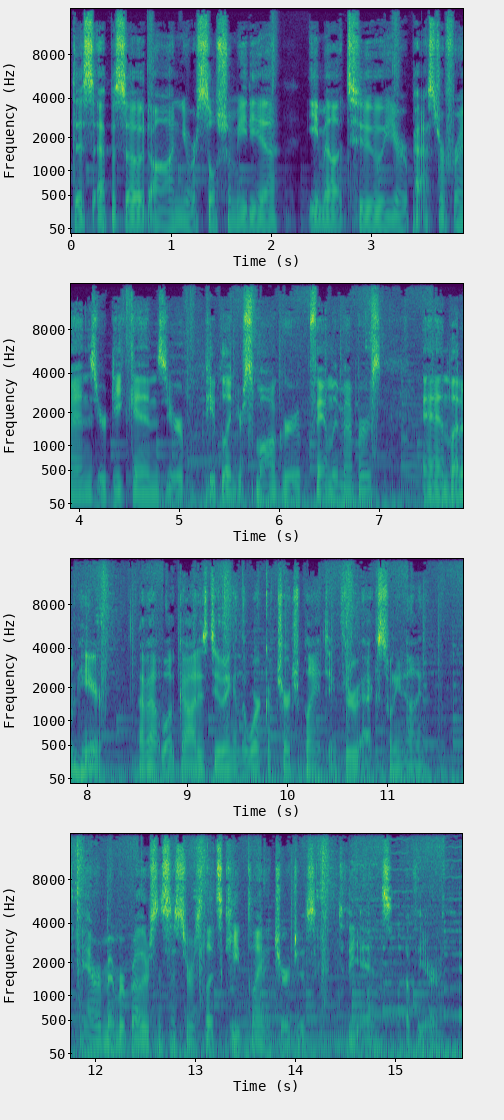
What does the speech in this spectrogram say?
this episode on your social media email it to your pastor friends, your deacons, your people in your small group, family members, and let them hear about what God is doing in the work of church planting through Acts 29. And remember, brothers and sisters, let's keep planting churches to the ends of the earth.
